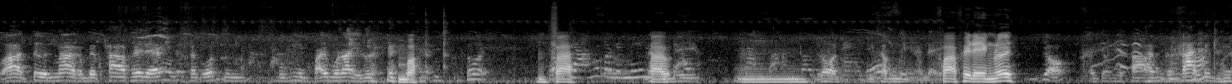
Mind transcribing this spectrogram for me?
องเลยอืมดีทางมาเลยอย่าได้เฮ้ยออกนิดก่อนได้เนาะอ้าวนนี่ช้างเปื่อนนี่ก็ใช่แล้วำอืมกินกินกินพาไฟแดงเลยนะหืมว่าตื่นมากับแบบพาไฟแดงแล้วขันรถมันบุกมีไปบ่ได้เลยบ่โอ้ยฟ้าช้างบ่ได้มีฟ้าอืมรอดอีกคำหนึ่งอันไหนฟ้าไฟแดงเลยหยอกมันจะไปพามันก็ฆ่าขึ้นมือ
